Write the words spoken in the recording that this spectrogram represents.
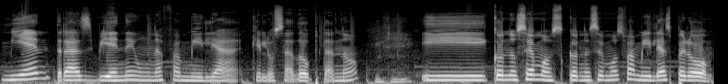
mientras viene una familia que los adopta, ¿no? Y conocemos, conocemos familias, pero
